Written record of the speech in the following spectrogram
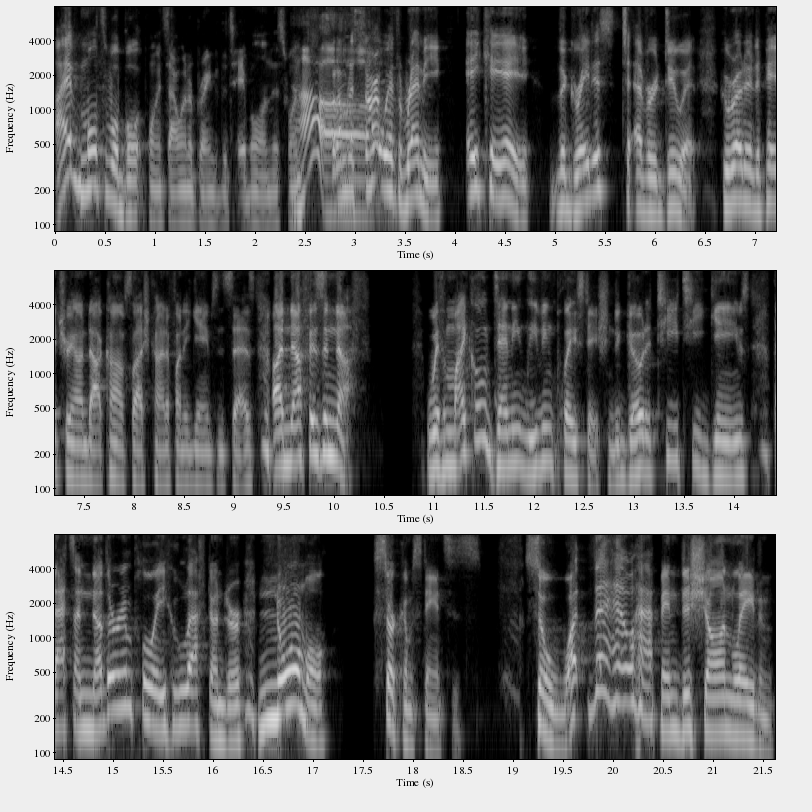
I have multiple bullet points I want to bring to the table on this one. Oh. But I'm going to start with Remy, aka the greatest to ever do it, who wrote into patreon.com slash kind of funny games and says, Enough is enough. With Michael Denny leaving PlayStation to go to TT Games, that's another employee who left under normal circumstances. So what the hell happened to Shawn Layden?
